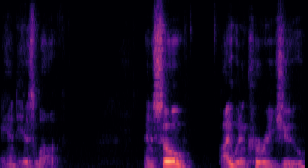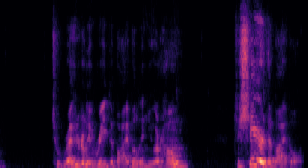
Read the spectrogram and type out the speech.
and his love. And so I would encourage you to regularly read the Bible in your home, to share the Bible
